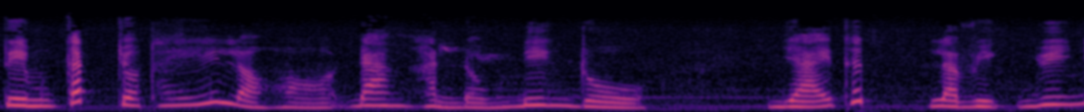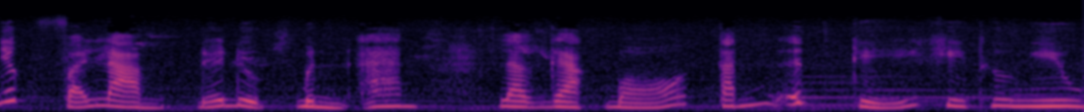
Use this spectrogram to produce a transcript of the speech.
tìm cách cho thấy là họ đang hành động điên rồ, giải thích là việc duy nhất phải làm để được bình an là gạt bỏ tánh ích kỷ khi thương yêu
